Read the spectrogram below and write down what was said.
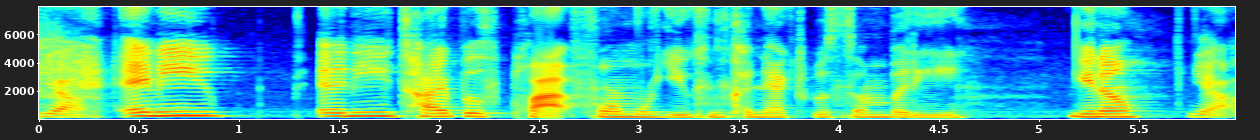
Yeah. any any type of platform where you can connect with somebody, you know? Yeah.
